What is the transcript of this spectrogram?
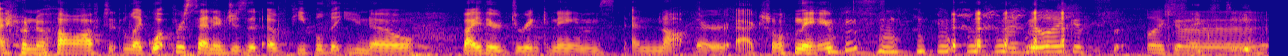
I don't know how often. Like, what percentage is it of people that you know by their drink names and not their actual names? I feel like it's like a.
